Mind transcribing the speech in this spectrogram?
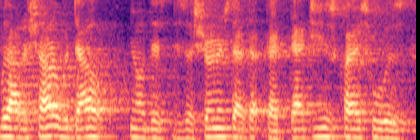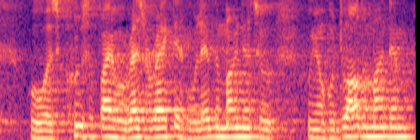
without a shadow of a doubt, you know, this, this assurance that, that, that, that Jesus Christ who was who was crucified, who resurrected, who lived among them, to you know, who dwelled among them,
